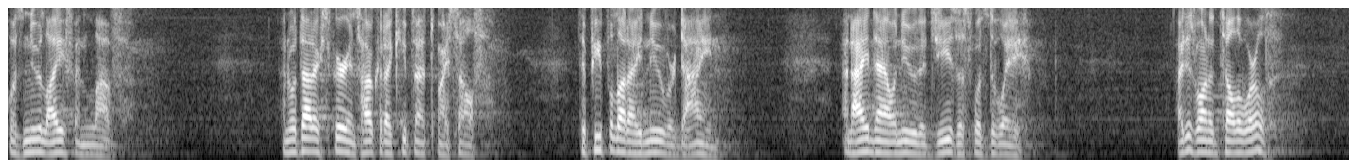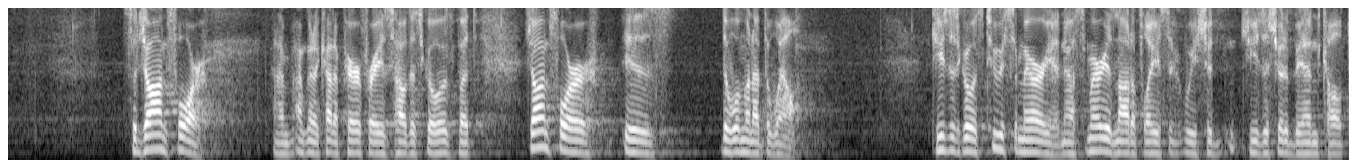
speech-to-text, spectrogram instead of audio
was new life and love. And with that experience, how could I keep that to myself? The people that I knew were dying. And I now knew that Jesus was the way. I just wanted to tell the world. So, John 4, and I'm, I'm going to kind of paraphrase how this goes, but John 4 is the woman at the well. Jesus goes to Samaria. Now, Samaria is not a place that we should, Jesus should have been, cult,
